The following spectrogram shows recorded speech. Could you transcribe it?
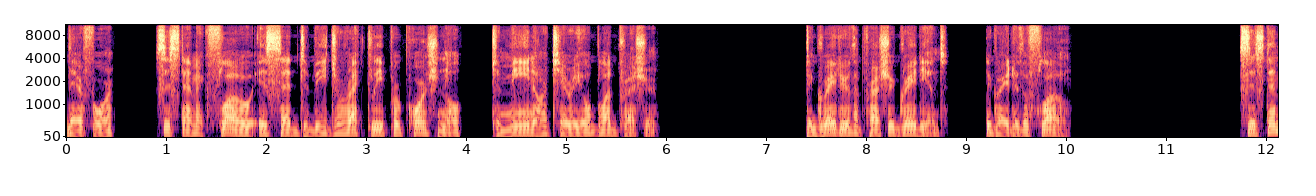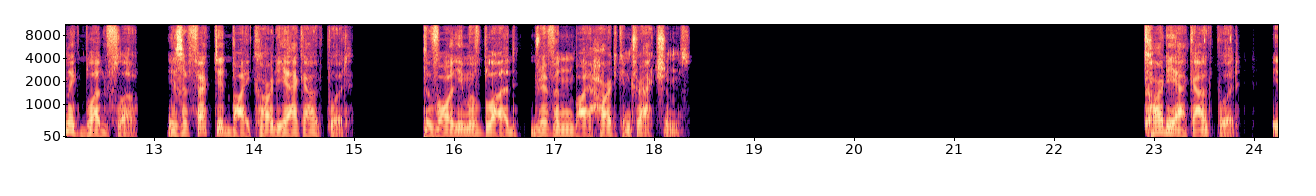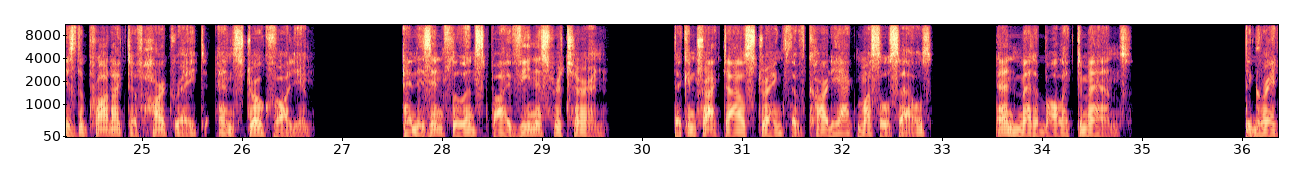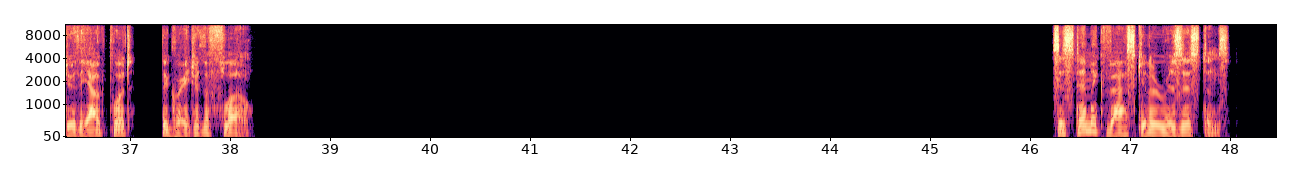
Therefore, systemic flow is said to be directly proportional to mean arterial blood pressure. The greater the pressure gradient, the greater the flow. Systemic blood flow is affected by cardiac output, the volume of blood driven by heart contractions. Cardiac output is the product of heart rate and stroke volume, and is influenced by venous return, the contractile strength of cardiac muscle cells, and metabolic demands. The greater the output, the greater the flow. Systemic vascular resistance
